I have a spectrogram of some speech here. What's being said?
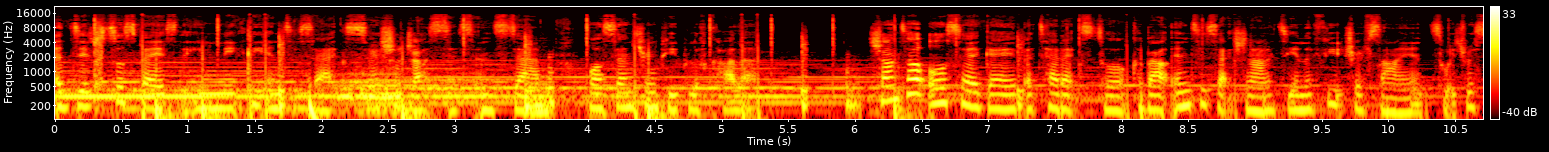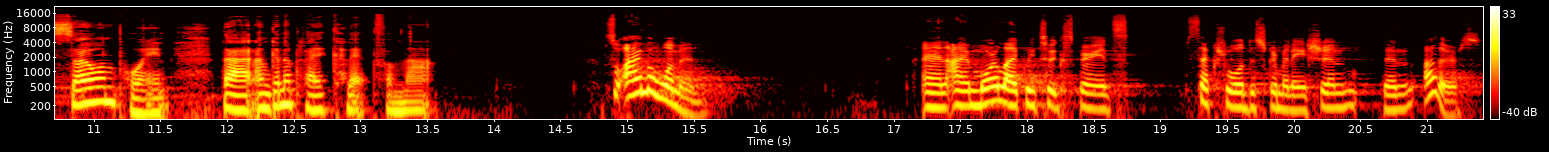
a digital space that uniquely intersects social justice and STEM while centering people of colour. Shawntel also gave a TEDx talk about intersectionality and the future of science, which was so on point that I'm going to play a clip from that. So I'm a woman, and I am more likely to experience sexual discrimination than others.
